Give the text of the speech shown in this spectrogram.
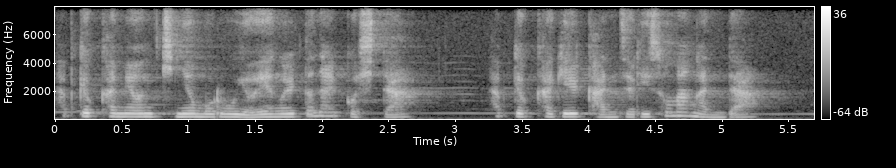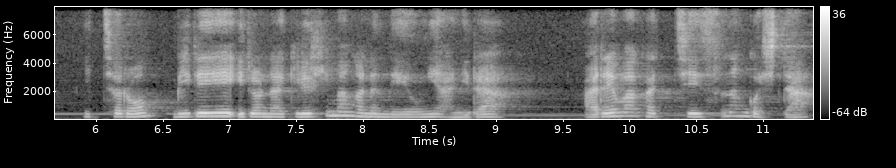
합격하면 기념으로 여행을 떠날 것이다. 합격하길 간절히 소망한다. 이처럼 미래에 일어나길 희망하는 내용이 아니라 아래와 같이 쓰는 것이다.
